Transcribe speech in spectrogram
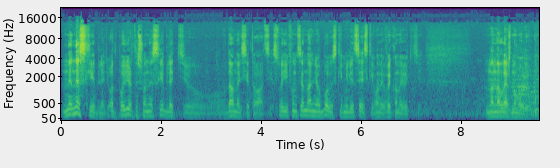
не, не схиблять. От повірте, що не схиблять е, в даній ситуації. Свої функціональні обов'язки міліцейські вони виконують на належному рівні.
